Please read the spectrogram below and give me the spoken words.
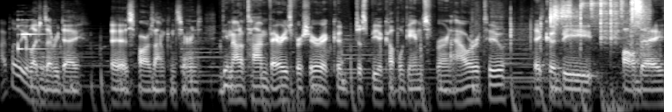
I play League of Legends every day, as far as I'm concerned. The amount of time varies for sure. It could just be a couple games for an hour or two. It could be all day.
